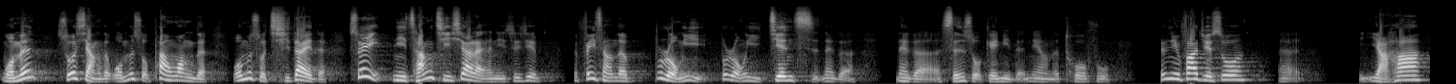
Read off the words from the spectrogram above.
我们所想的，我们所盼望的，我们所期待的，所以你长期下来，你这些。非常的不容易，不容易坚持那个那个神所给你的那样的托付。可是你发觉说，呃，亚哈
